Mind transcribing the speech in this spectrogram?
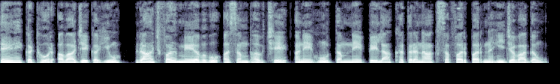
તેણે કઠોર અવાજે કહ્યું, રાજફળ મેળવવું અસંભવ છે અને હું તમને પેલા ખતરનાક સફર પર નહીં જવા દઉં.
